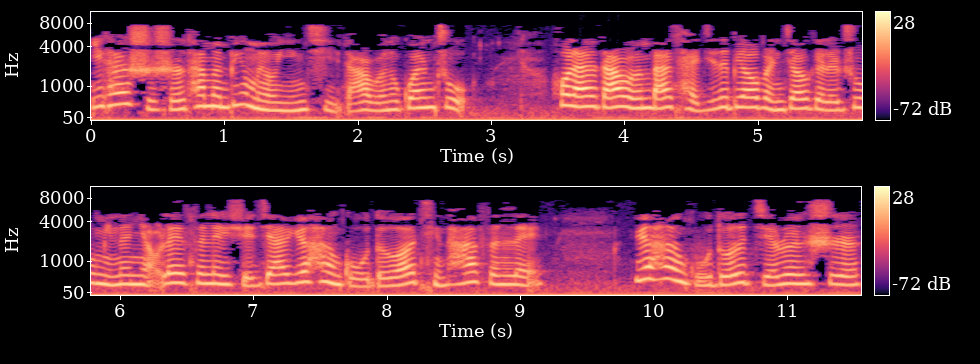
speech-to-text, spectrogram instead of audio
一开始时，它们并没有引起达尔文的关注。后来，达尔文把采集的标本交给了著名的鸟类分类学家约翰·古德，请他分类。约翰·古德的结论是，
